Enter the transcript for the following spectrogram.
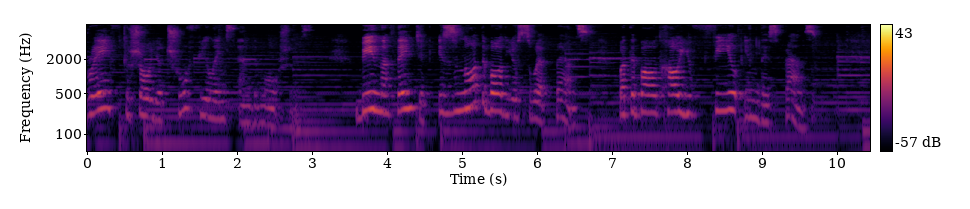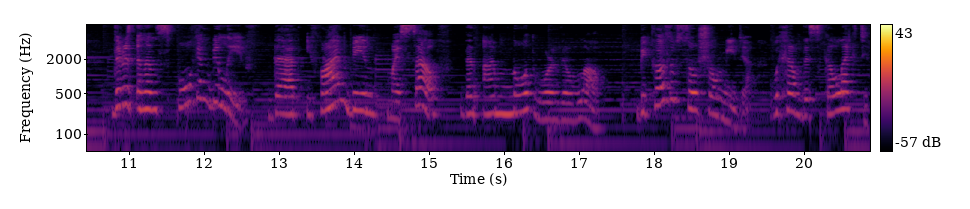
brave to show your true feelings and emotions. Being authentic is not about your sweatpants, but about how you feel in these pants. There is an unspoken belief that if I'm being myself, then I'm not worthy of love. Because of social media, we have this collective,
